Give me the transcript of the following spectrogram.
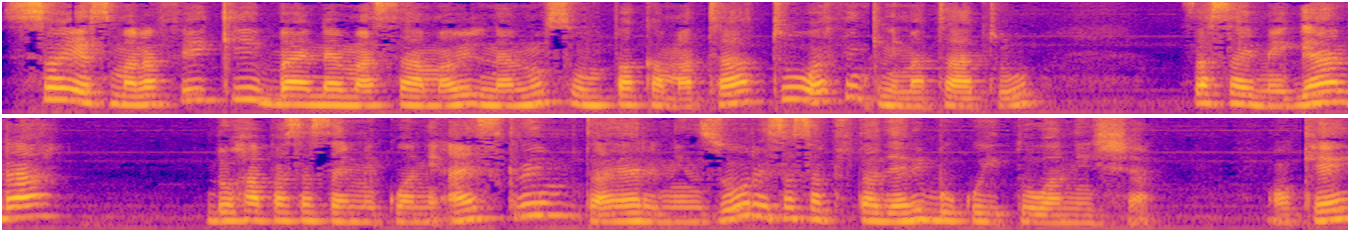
So yes marafiki baada ya masaa mawili na nusu mpaka matatu. I think ni matatu. Sasa imeganda ndo hapa sasa imekuwa ni ice cream tayari ni nzuri. Sasa tutajaribu kuitoanisha okay?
